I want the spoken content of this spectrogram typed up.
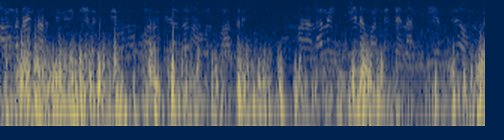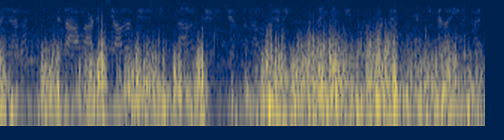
அவங்க தான் கடைசி வரைக்கும் எனக்கு சிவனும் பார்வதியாக தான் நான் அவங்களை பார்க்குறேன் அதனால் இங்கேயே நான் வந்துட்டேன் நான் இங்கே இருந்து அவங்க கையால் இதை அவங்க அடித்தாலும் சரி திட்டினாலும் சரி நிறுத்தினாலும் சரி நான் எங்கேயும் போக மாட்டேன் இங்கே தான் இருப்பேன்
